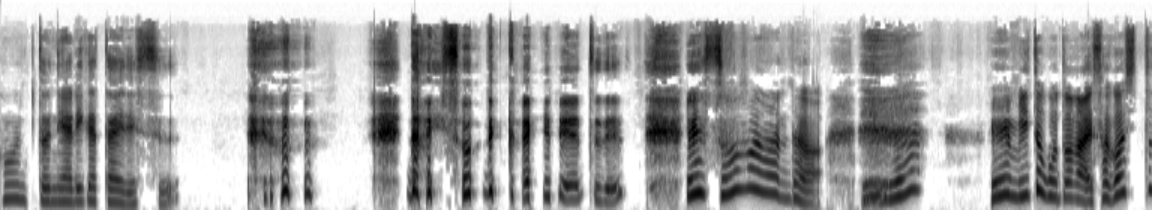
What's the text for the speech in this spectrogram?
本当にありがたいです。ダイソーで買えるやつです。え、そうなんだ。え、え、見たことない。探した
